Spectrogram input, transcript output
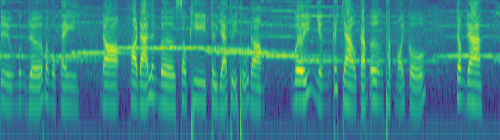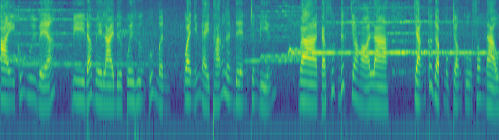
đều mừng rỡ vào một ngày nọ họ đã lên bờ sau khi từ giả thủy thủ đoàn với những cái chào cảm ơn thật mỏi cổ. Trong ra ai cũng vui vẻ vì đã về lại được quê hương của mình qua những ngày tháng lên đên trên biển và cả phước đức cho họ là chẳng có gặp một trận cuồng phong nào.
